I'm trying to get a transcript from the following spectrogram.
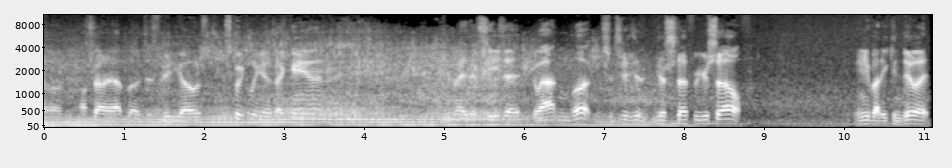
Uh, I'll try to upload this video as quickly as I can. Anybody that sees it, go out and look. You should see your stuff for yourself. Anybody can do it.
